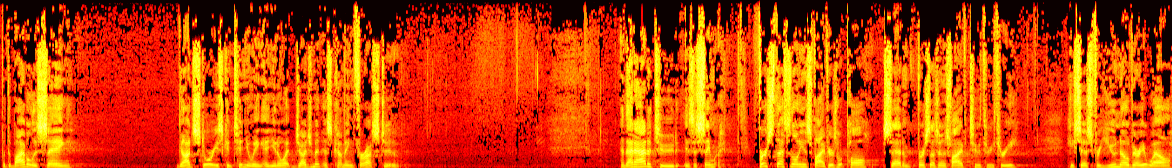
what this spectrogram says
But the Bible is saying God's story is continuing, and you know what? Judgment is coming for us too. And that attitude is the same. 1 Thessalonians 5, here's what Paul said in 1 Thessalonians 5, 2 through 3. He says, For you know very well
